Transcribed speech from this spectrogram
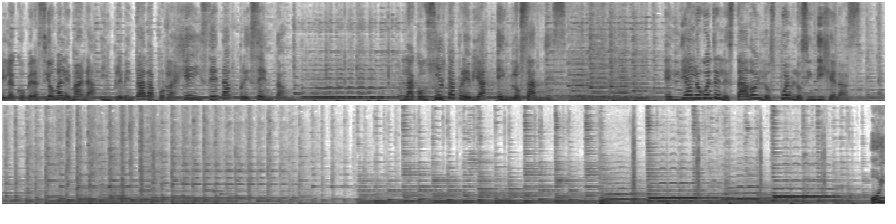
Y la Cooperación Alemana, implementada por la GIZ, presentan La consulta previa en los Andes. El diálogo entre el Estado y los pueblos indígenas. Hoy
